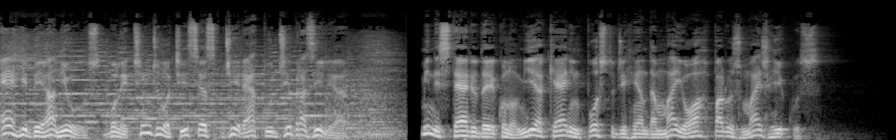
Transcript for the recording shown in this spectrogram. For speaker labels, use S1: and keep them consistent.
S1: RBA News, Boletim de Notícias, direto de Brasília. Ministério da Economia quer imposto de renda maior para os mais ricos.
